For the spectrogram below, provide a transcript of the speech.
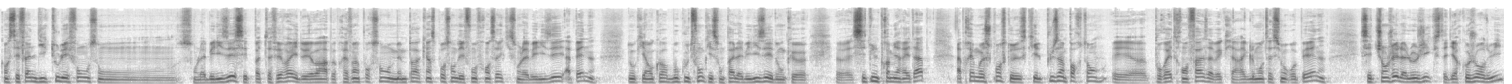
quand Stéphane dit que tous les fonds sont, sont labellisés, c'est pas tout à fait vrai. Il doit y avoir à peu près 20%, même pas 15% des fonds français qui sont labellisés à peine. Donc il y a encore beaucoup de fonds qui ne sont pas labellisés. Donc euh, euh, c'est une première étape. Après, moi je pense que ce qui est le plus important et pour être en phase avec la réglementation européenne, c'est de changer la logique. C'est-à-dire qu'aujourd'hui,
